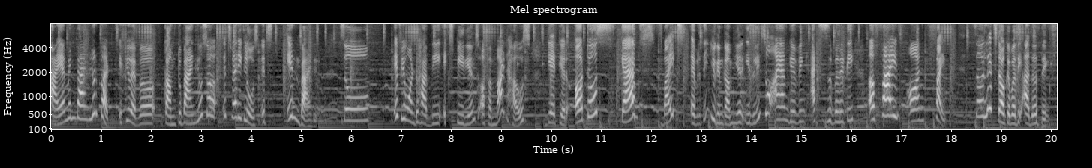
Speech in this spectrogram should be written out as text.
I am in Bangalore, but if you ever come to Bangalore, so it's very close. It's in Bangalore. So, if you want to have the experience of a mud house, get your autos, cabs, bikes, everything, you can come here easily. So I am giving accessibility a 5 on 5. So let's talk about the other things.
